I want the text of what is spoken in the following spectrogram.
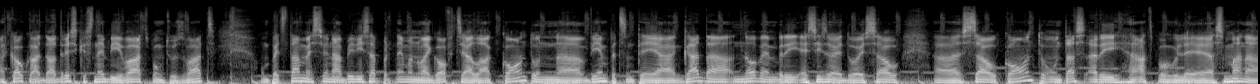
ar kaut kādu adresi, kas nebija vārds, punkts uz vārds. Un pēc tam es vienā brīdī sapratu, ka man vajag oficiālāku kontu. Un uh, 11. gadā, novembrī, es izveidoju savu, uh, savu kontu, un tas arī atspoguļojās manā,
